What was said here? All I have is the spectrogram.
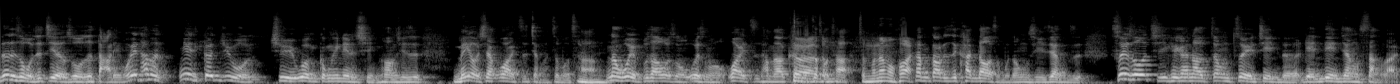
那个时候我就记得说我是打脸，因为他们因为根据我去问供应链的情况，其实没有像外资讲的这么差。嗯、那我也不知道为什么为什么外资他们要看的这么差，怎么，怎么那么坏？他们到底是看到什么东西这样子？所以说其实可以看到，这样最近的联电这样上来。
